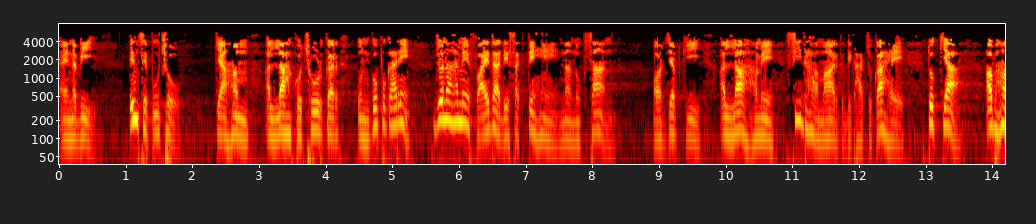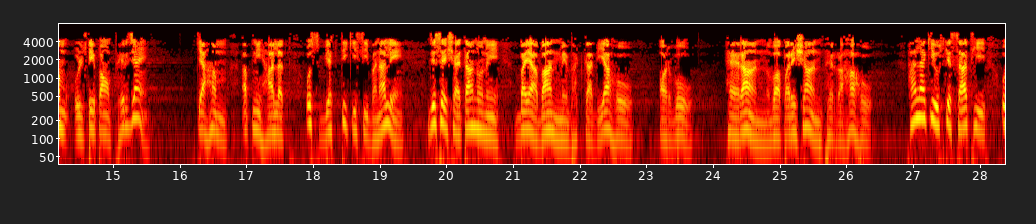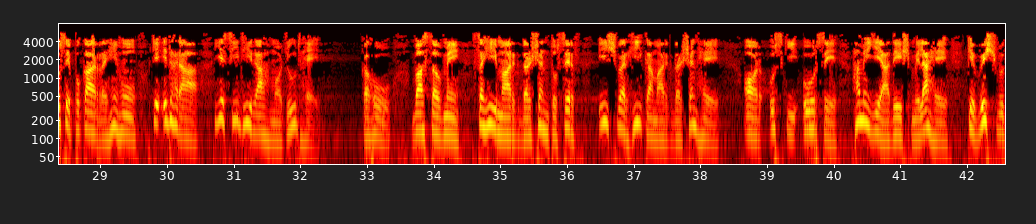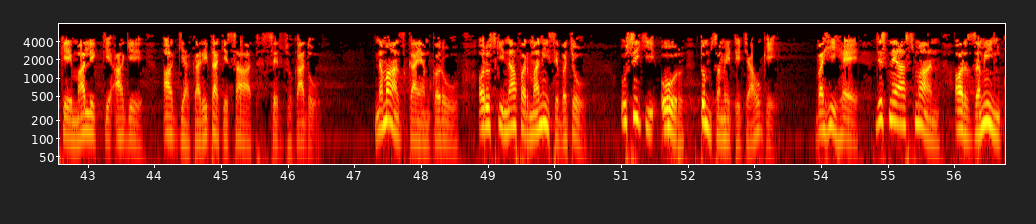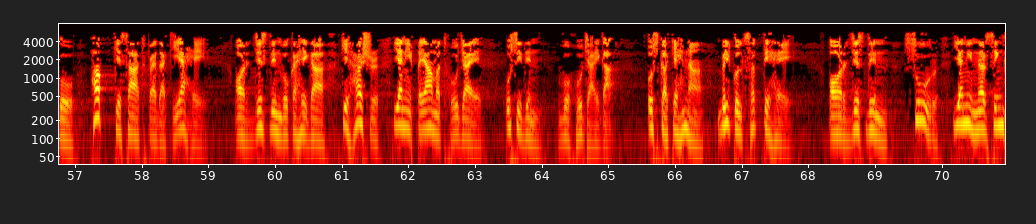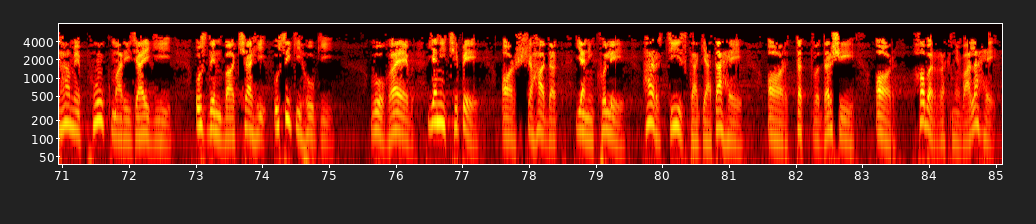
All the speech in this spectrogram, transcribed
ए नबी, इनसे पूछो, क्या हम अल्लाह को छोड़कर उनको पुकारें, जो न हमें फ़ायदा दे सकते हैं, न नुकसान और जबकि अल्लाह हमें सीधा मार्ग दिखा चुका है तो क्या अब हम उल्टे पाँव फिर जाएँ? क्या हम अपनी हालत उस व्यक्ति की सी बना लें जिसे शैतानों ने बयाबान में भटका दिया हो, और वो हैरान व परेशान फिर रहा हो। हालाँकि उसके साथ ही उसे पुकार रहे हों कि इधर आ, ये सीधी राह मौजूद है। कहो, वास्तव में सही मार्गदर्शन तो सिर्फ़ ईश्वर ही का मार्गदर्शन है, और उसकी ओर से हमें ये आदेश मिला है कि विश्व के मालिक के आगे आज्ञाकारिता के साथ सिर झुका दो। नमाज़ कायम करो और उसकी नाफरमानी से बचो। उसी की ओर तुम समेटे जाओगे। वही है जिसने आसमान और ज़मीन को हक के साथ पैदा किया है और जिस दिन वो कहेगा कि हश्र यानी कयामत हो जाए, उसी दिन वो हो जाएगा। उसका कहना बिल्कुल सत्य है और जिस दिन सूर यानी नरसिंघा में फूंक मारी जाएगी, उस दिन बादशाही उसी की होगी। वो गैब, यानी छिपे, और शहादत, यानी खुले, हर चीज़ का ज्ञाता है और तत्वदर्शी और खबर रखने वाला है।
